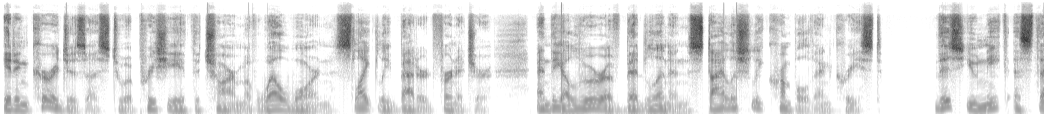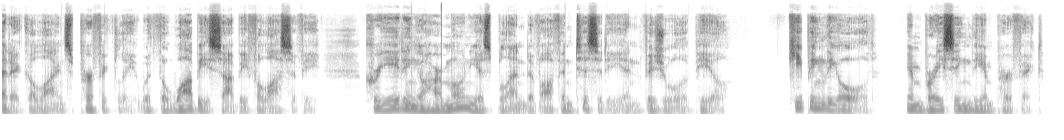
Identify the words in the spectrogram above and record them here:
It encourages us to appreciate the charm of well-worn, slightly battered furniture and the allure of bed linen stylishly crumpled and creased. This unique aesthetic aligns perfectly with the wabi-sabi philosophy, creating a harmonious blend of authenticity and visual appeal. Keeping the old, embracing the imperfect.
